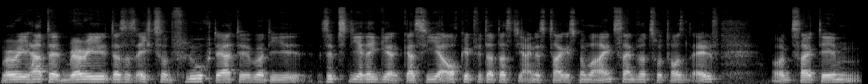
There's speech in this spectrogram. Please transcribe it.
Murray hatte, Murray, das ist echt so ein Fluch, der hatte über die 17-jährige Garcia auch getwittert, dass die eines Tages Nummer 1 sein wird, 2011. Und seitdem,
